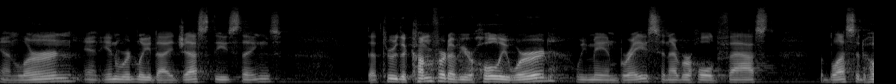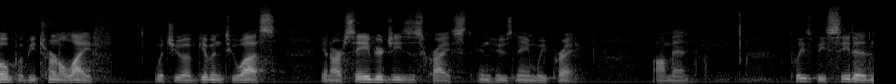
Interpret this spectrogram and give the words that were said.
and learn and inwardly digest these things, that through the comfort of your holy word we may embrace and ever hold fast the blessed hope of eternal life, which you have given to us in our Savior Jesus Christ, in whose name we pray. Amen. Please be seated.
